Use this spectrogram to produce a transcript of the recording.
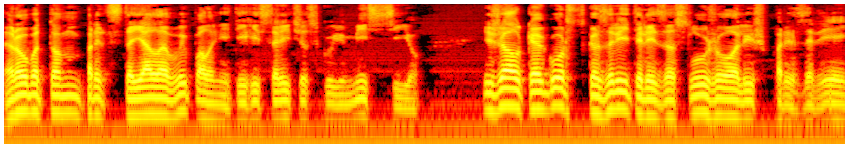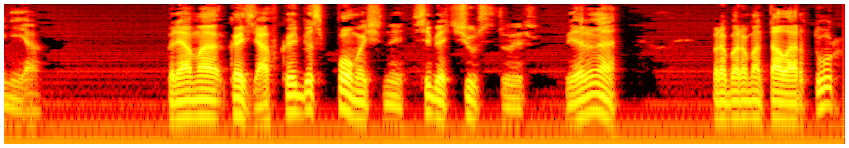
Роботам предстояло выполнить их историческую миссию, и жалкая горстка зрителей заслуживала лишь презрения. Прямо козявкой беспомощной себя чувствуешь, верно? Пробормотал Артур,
